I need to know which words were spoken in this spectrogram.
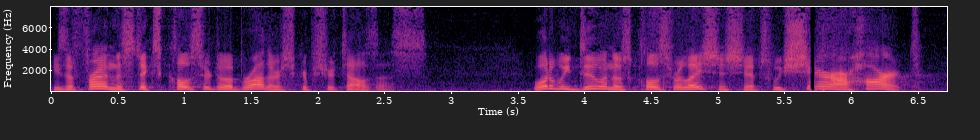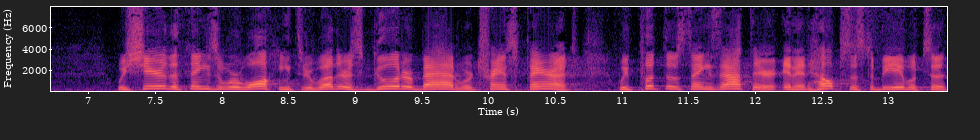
He's a friend that sticks closer to a brother, Scripture tells us. What do we do in those close relationships? We share our heart. We share the things that we're walking through, whether it's good or bad. We're transparent. We put those things out there, and it helps us to be able to,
